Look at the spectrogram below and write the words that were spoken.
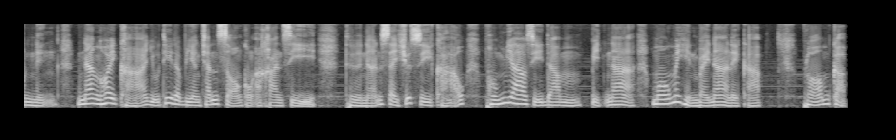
คนหนึ่ง นั่งห้อยขาอยู่ที่ระเบียงชั้นสองของอาคารสี่เธอนั้นใส่ชุดสีขาว ผมยาวสีดำปิดหน้ามองไม่เห็นใบหน้าเลยครับ พร้อมกับ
